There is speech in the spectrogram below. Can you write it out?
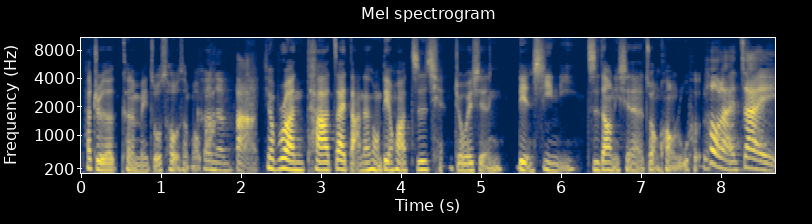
他觉得可能没做错什么吧。可能吧。要不然他在打那通电话之前就会先联系你，知道你现在的状况如何。后来在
